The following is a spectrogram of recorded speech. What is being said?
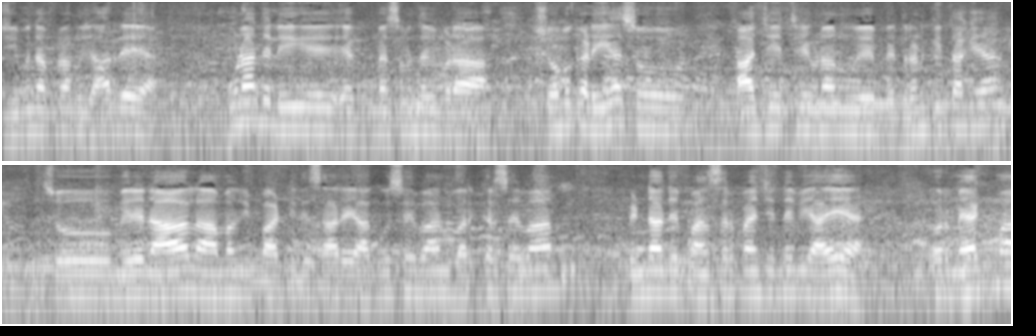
ਜੀਵਨ ਆਪਣਾ ਗੁਜ਼ਾਰ ਰਹੇ ਆ, ਉਹਨਾਂ ਦੇ ਲਈ ਇਹ ਇੱਕ ਮੈਂ ਸਮਝਦਾ ਵੀ ਬੜਾ ਸ਼ੁਭ ਘੜੀ ਹੈ ਸੋ, ਅੱਜ ਇੱਥੇ ਉਹਨਾਂ ਨੂੰ ਇਹ ਵਿਤਰਨ ਕੀਤਾ ਗਿਆ। ਸੋ, ਮੇਰੇ ਨਾਲ ਆਮ ਆਦਮੀ ਪਾਰਟੀ ਦੇ ਸਾਰੇ ਆਗੂ ਸਹਿਬਾਨ, ਵਰਕਰ ਸਹਿਬਾਨ ਪਿੰਡਾਂ ਦੇ ਪੰਜ ਸਰਪੰਚ ਜਿੰਨੇ ਵੀ ਆਏ ਆ ਔਰ ਮਹਿਕਮਾ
